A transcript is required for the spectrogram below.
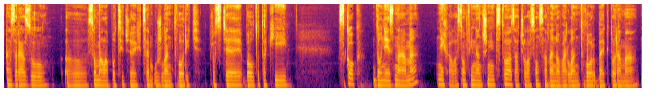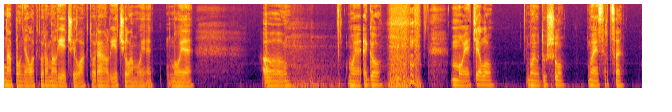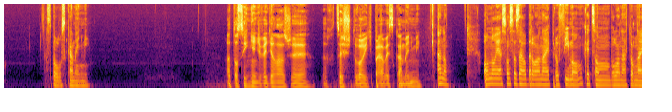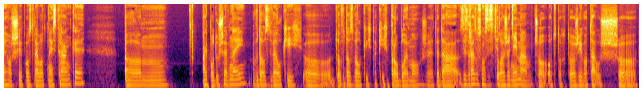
a zrazu uh, som mala pocit, že chcem už len tvoriť. Proste bol to taký skok do neznáma, nechala som finančníctvo a začala som sa venovať len tvorbe, ktorá ma naplňala, ktorá ma liečila, ktorá liečila moje, moje, uh, moje ego, moje telo, moju dušu, moje srdce spolu s kameňmi. A to si hneď vedela, že chceš tvoriť práve s kameňmi? Áno, ono, ja som sa zaoberala najprv FIMom, keď som bola na tom najhoršie po zdravotnej stránke. Um, aj po duševnej, v dosť veľkých, uh, v dosť veľkých takých problémoch, že teda zrazu som zistila, že nemám čo od tohto života už uh,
